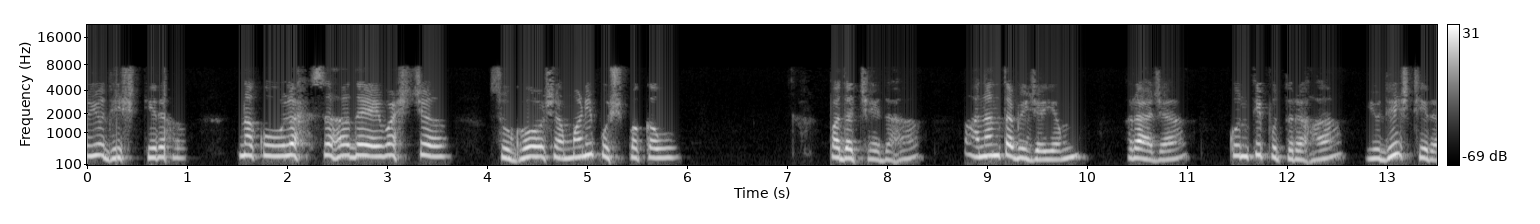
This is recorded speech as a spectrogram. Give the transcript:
युधिष्ठिर नकुल सहदेवश्च सुघोष मणिपुष्पकौ। पदच्छेद अनंतविजय राजा कुंतीपुत्र युधिष्ठिर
